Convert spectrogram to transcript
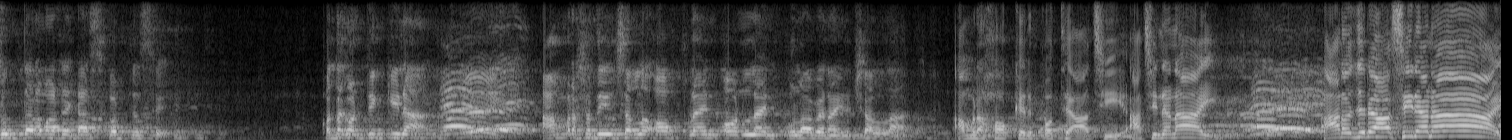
যোদ্ধারা মাঠে কাজ করতেছে। কথা কোন ঠিক কিনা? আমরা সাথে ইনশাল্লাহ অফলাইন অনলাইন কোলাবে না ইনশাল্লাহ। আমরা হকের পথে আছি। আছি না নাই? আরও যেটা আছি না নাই?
